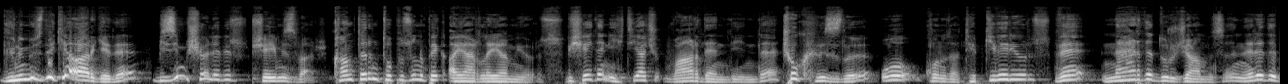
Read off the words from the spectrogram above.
günümüzdeki Arge'de bizim şöyle bir şeyimiz var. Kantarın topuzunu pek ayarlayamıyoruz. Bir şeyden ihtiyaç var dendiğinde çok hızlı o konuda tepki veriyoruz ve nerede duracağımızı, nerede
